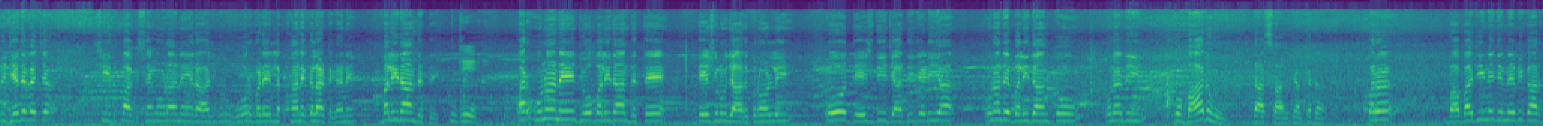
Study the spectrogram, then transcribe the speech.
ਵੀ ਜਿਹਦੇ ਵਿੱਚ ਸ਼ਹੀਦ ਭਗਤ ਸਿੰਘ ਉਹਨਾਂ ਨੇ ਰਾਜਗੁਰੂ ਹੋਰ ਬੜੇ ਲੱਖਾਂ ਨੇ ਘਲਾਟੀਆਂ ਨੇ ਬਲੀਦਾਨ ਦਿੱਤੇ। ਜੀ। ਪਰ ਉਹਨਾਂ ਨੇ ਜੋ ਬਲੀਦਾਨ ਦਿੱਤੇ ਦੇਸ਼ ਨੂੰ ਆਜ਼ਾਦ ਕਰਾਉਣ ਲਈ ਉਹ ਦੇਸ਼ ਦੀ ਆਜ਼ਾਦੀ ਜਿਹੜੀ ਆ ਉਹਨਾਂ ਦੇ ਬਲੀਦਾਨ ਤੋਂ ਉਹਨਾਂ ਦੀ ਤੋਂ ਬਾਅਦ ਹੋਈ 10 ਸਾਲ ਜਾਂ ਕਿੱਦਾਂ। ਪਰ ਬਾਬਾ ਜੀ ਨੇ ਜਿੰਨੇ ਵੀ ਕਾਰਜ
